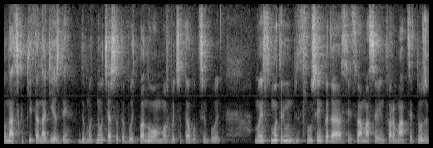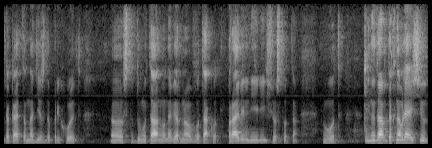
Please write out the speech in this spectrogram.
у нас какие-то надежды, думают, ну, сейчас что-то будет по-новому, может быть, что-то лучше будет. Мы смотрим, слушаем, когда средства массовой информации, тоже какая-то надежда приходит, э, что думают, а, ну, наверное, вот так вот правильнее или еще что-то. Вот. Иногда вдохновляющие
